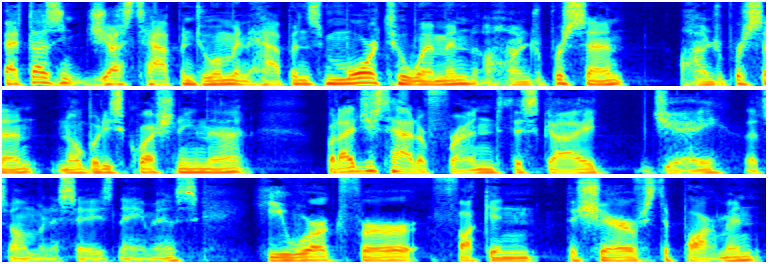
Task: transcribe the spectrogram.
that doesn't just happen to women it happens more to women 100% 100% nobody's questioning that but i just had a friend this guy jay that's all i'm going to say his name is he worked for fucking the sheriff's department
